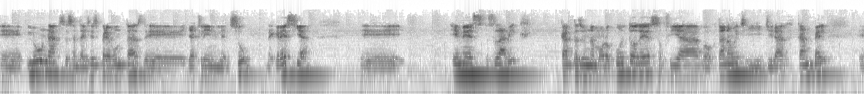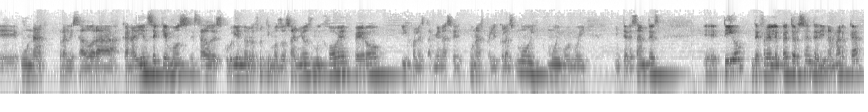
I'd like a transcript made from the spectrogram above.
Eh, Luna, 66 preguntas de Jacqueline Lensú de Grecia. MS Slavic, Cartas de un amor oculto de Sofía Bogdanovich y Girard Campbell una realizadora canadiense que hemos estado descubriendo en los últimos dos años, muy joven, pero híjoles, también hace unas películas muy, muy, muy, muy interesantes. Eh, Tío, de Frele Petersen, de Dinamarca,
